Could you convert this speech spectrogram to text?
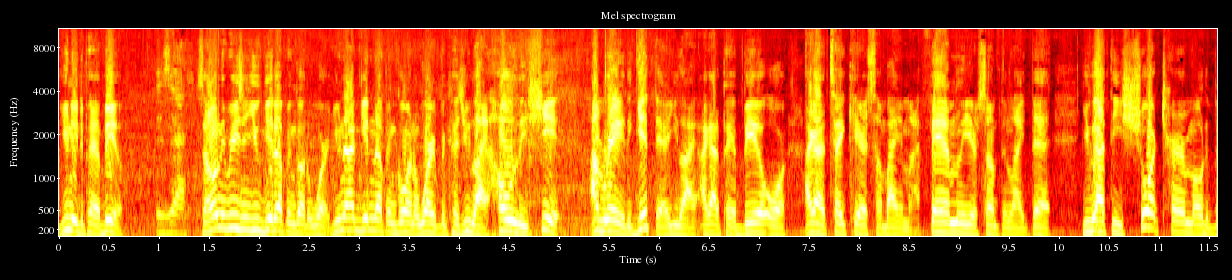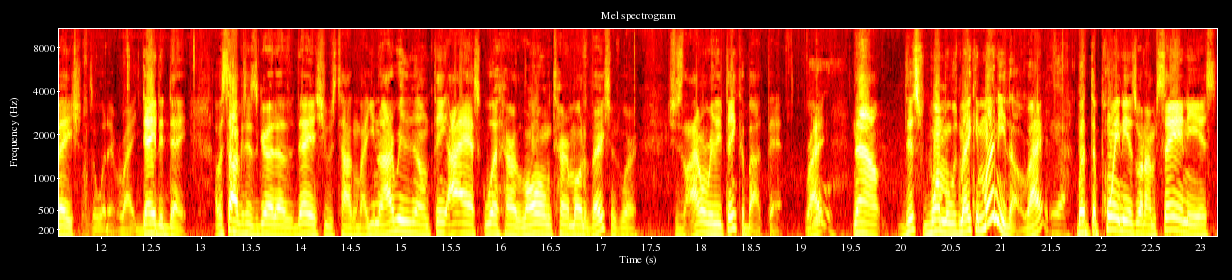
you need to pay a bill. Exactly It's the only reason you get up and go to work. You're not getting up and going to work because you're like, holy shit, I'm ready to get there. You're like, I gotta pay a bill or I gotta take care of somebody in my family or something like that. You got these short-term motivations or whatever, right? Day to day. I was talking to this girl the other day and she was talking about, you know, I really don't think I asked what her long-term motivations were. She's like, I don't really think about that, right? Ooh. Now, this woman was making money though, right? Yeah. But the point is, what I'm saying is,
